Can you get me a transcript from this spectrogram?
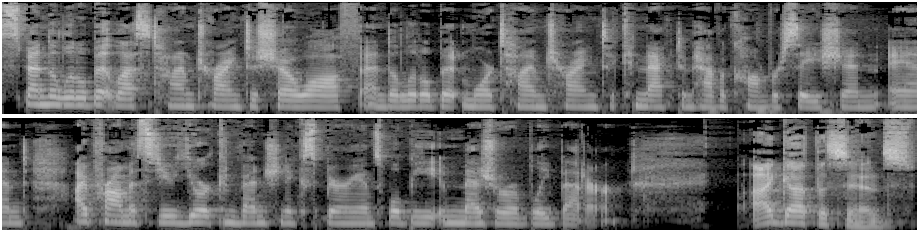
spend a little bit less time trying to show off and a little bit more time trying to connect and have a conversation. And I promise you, your convention experience will be immeasurably better. I got the sense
